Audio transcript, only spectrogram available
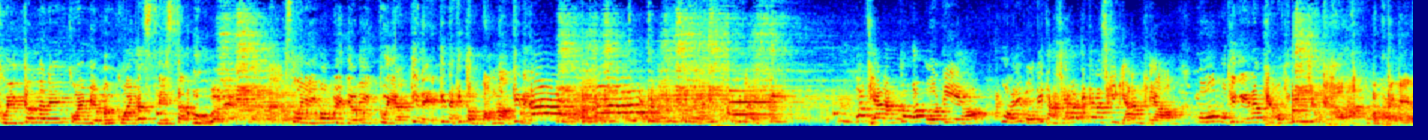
规工安尼关庙门关甲生杀母啊着你贵啊，紧诶紧诶去洞房啦，紧诶。我听人讲我无你的吼，我话你无你读生活，你敢若去举人跳？无我无去给咱徛，我去石骹啦，我去给咱。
